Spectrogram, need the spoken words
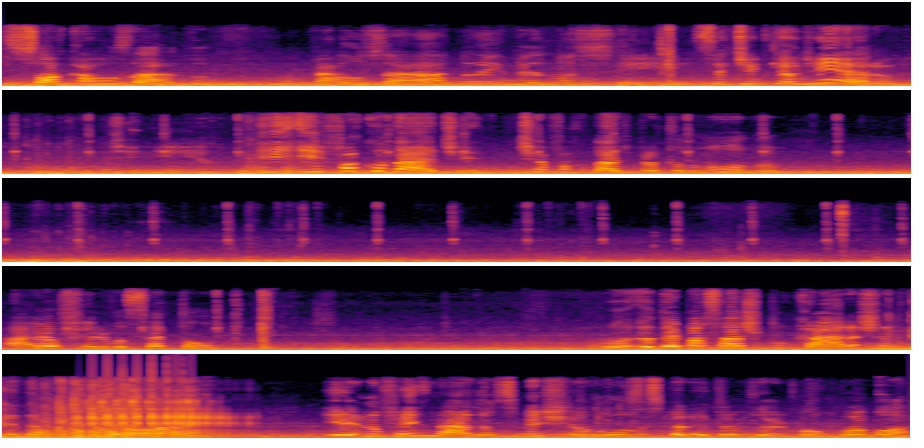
Só carro usado. carro usado e mesmo assim Você tinha que ter o dinheiro. tinha. E, e faculdade? Tinha faculdade pra todo mundo? Ai, meu filho, você é tonto. Eu- dei passagem pro cara achando que ele tava pior. E ele não fez nada, não se mexeu, não usa espelho retrovisor. Bom, vamos lá.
